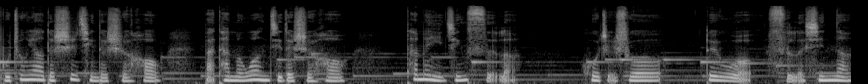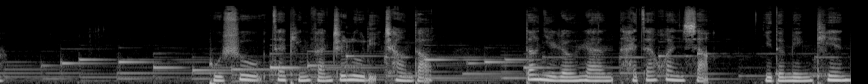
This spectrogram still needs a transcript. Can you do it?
不重要的事情的时候，把他们忘记的时候，他们已经死了，或者说对我死了心呢？朴树在《平凡之路》里唱道：“当你仍然还在幻想，你的明天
